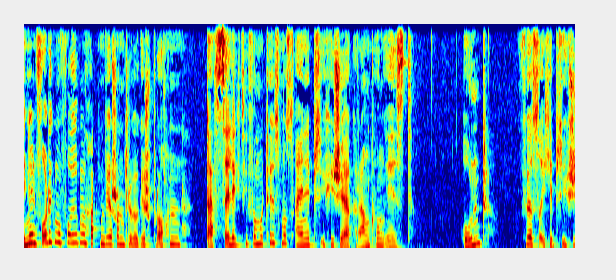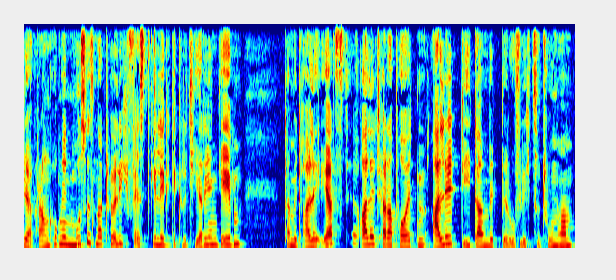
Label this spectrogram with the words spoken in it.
In den vorigen Folgen hatten wir schon darüber gesprochen, dass selektiver Mutismus eine psychische Erkrankung ist und für solche psychische Erkrankungen muss es natürlich festgelegte Kriterien geben, damit alle Ärzte, alle Therapeuten, alle, die damit beruflich zu tun haben,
